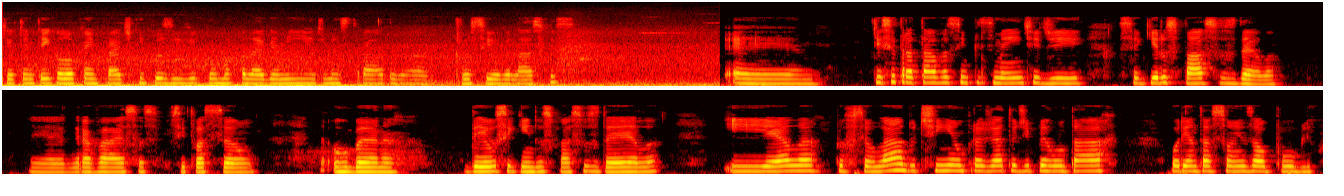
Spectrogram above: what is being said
que eu tentei colocar em prática, inclusive com uma colega minha de mestrado, a Rocio Velasquez, é, que se tratava simplesmente de seguir os passos dela, é, gravar essa situação urbana, Deus seguindo os passos dela, e ela, por seu lado, tinha um projeto de perguntar orientações ao público,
